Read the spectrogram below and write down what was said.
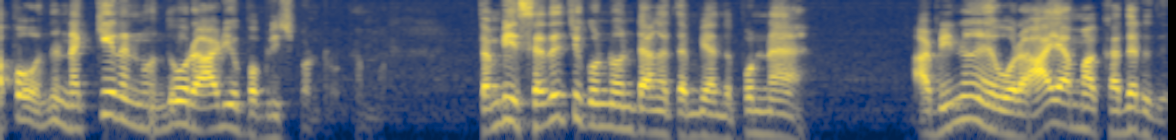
அப்போது வந்து நக்கீரன் வந்து ஒரு ஆடியோ பப்ளிஷ் பண்ணுறோம் நம்ம. தம்பி செதைச்சு கொண்டு வந்துட்டாங்க தம்பி அந்த பொண்ணை. அப்படின்னு ஒரு ஆயாமா கதறுது.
